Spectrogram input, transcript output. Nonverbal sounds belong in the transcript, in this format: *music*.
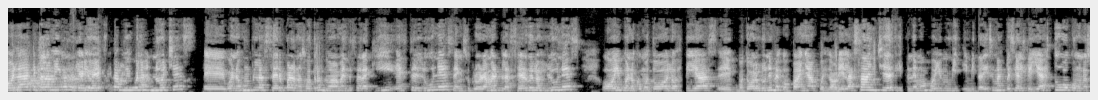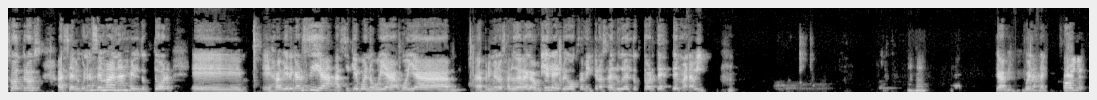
Hola, ¿qué tal amigos de Diario Extra? Muy buenas noches. Eh, bueno, es un placer para nosotros nuevamente estar aquí este lunes en su programa El Placer de los Lunes. Hoy, bueno, como todos los días, eh, como todos los lunes me acompaña pues Gabriela Sánchez y tenemos hoy un invitadísimo especial que ya estuvo con nosotros hace algunas semanas, el doctor eh, Javier García. Así que bueno, voy a, voy a, primero saludar a Gabriela y luego también que nos salude el doctor desde Gaby, buenas noches. Hola.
